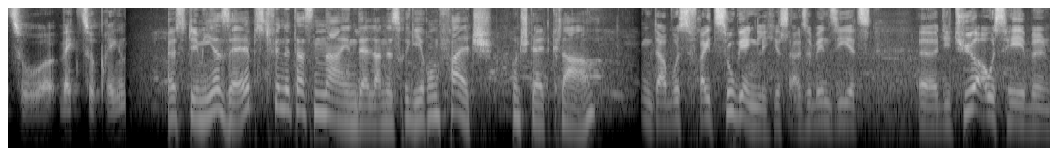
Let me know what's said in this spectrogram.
zu, wegzubringen. Özdemir selbst findet das Nein der Landesregierung falsch und stellt klar, da, wo es frei zugänglich ist. Also wenn Sie jetzt äh, die Tür aushebeln,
